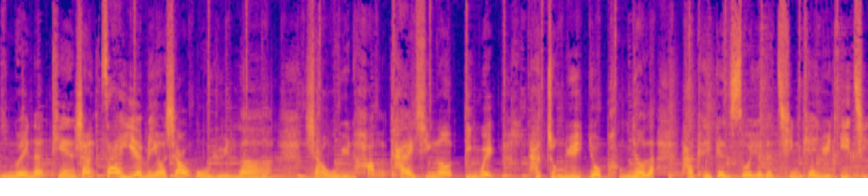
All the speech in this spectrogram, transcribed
因为呢，天上再也没有小乌云了，小乌云好开心哦，因为它终于有朋友了，它可以跟所有的晴天云一起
